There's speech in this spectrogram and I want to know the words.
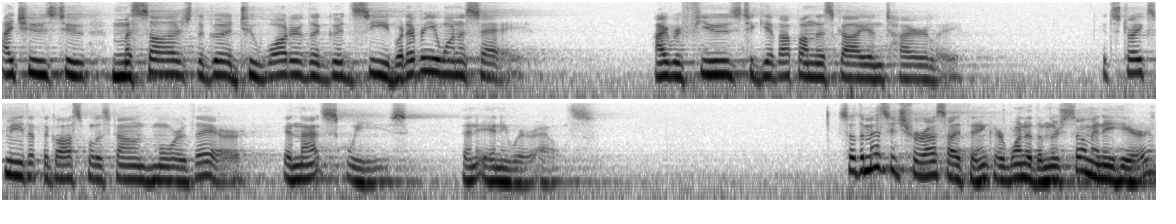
I choose to massage the good, to water the good seed, whatever you want to say. I refuse to give up on this guy entirely. It strikes me that the gospel is found more there in that squeeze than anywhere else. So, the message for us, I think, or one of them, there's so many here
